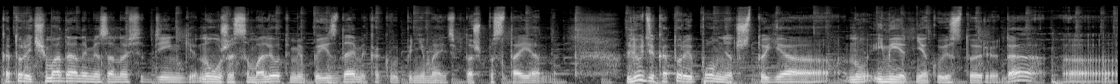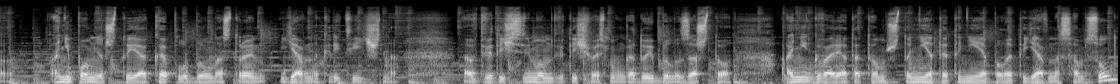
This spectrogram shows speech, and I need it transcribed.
которая чемоданами заносит деньги, ну, уже самолетами, поездами, как вы понимаете, потому что постоянно. Люди, которые помнят, что я, ну, имеют некую историю, да, э, они помнят, что я к Apple был настроен явно критично в 2007-2008 году и было за что. Они говорят о том, что нет, это не Apple, это явно Samsung.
